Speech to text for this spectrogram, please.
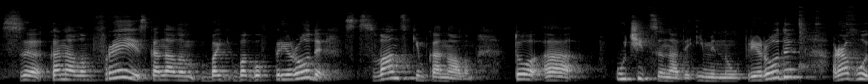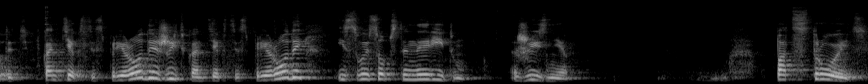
с каналом Фрей, с каналом богов природы, с сванским каналом, то а, Учиться надо именно у природы, работать в контексте с природой, жить в контексте с природой и свой собственный ритм жизни подстроить,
